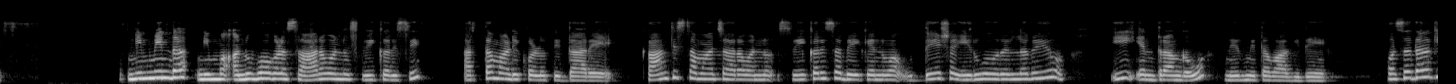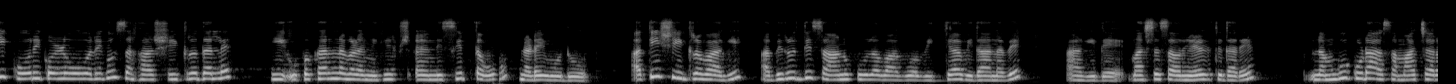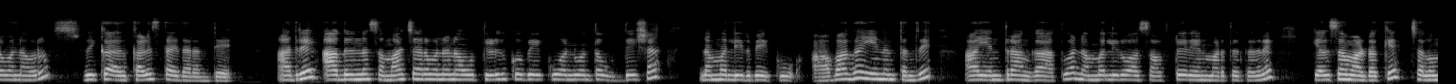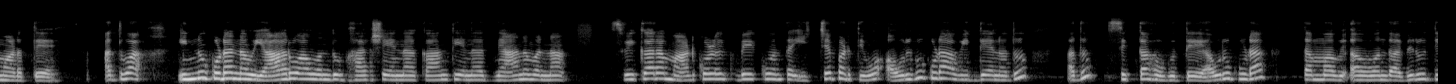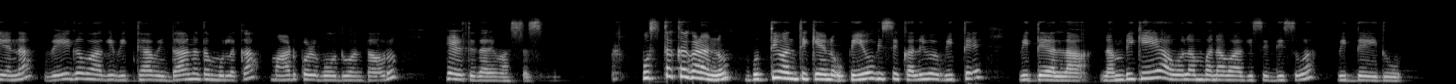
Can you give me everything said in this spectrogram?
ನಿಮ್ಮಿಂದ ನಿಮ್ಮ ಅನುಭವಗಳ ಸಾರವನ್ನು ಸ್ವೀಕರಿಸಿ ಅರ್ಥ ಮಾಡಿಕೊಳ್ಳುತ್ತಿದ್ದಾರೆ. ಕಾಂತಿ ಸಮಾಚಾರವನ್ನು ಸ್ವೀಕರಿಸಬೇಕೆನ್ನುವ ಉದ್ದೇಶ ಇರುವವರೆಲ್ಲರಿಗೂ ಈ ಯಂತ್ರಾಂಗವು ನಿರ್ಮಿತವಾಗಿದೆ. ಹೊಸದಾಗಿ ಕೋರಿಕೊಳ್ಳುವವರಿಗೂ ಸಹ ಶೀಘ್ರದಲ್ಲೇ ಈ ಉಪಕರಣಗಳ ನಿಕ್ಷಿಪ್ತವು ನಡೆಯುವುದು. ಅತಿ ಶೀಘ್ರವಾಗಿ ಅಭಿವೃದ್ಧಿ ಸಾನುಕೂಲವಾಗುವ ವಿದ್ಯಾವಿಧಾನವೇ ಆಗಿದೆ. ಮಾಸ್ಟರ್ಸ್ ಅವ್ರು ಹೇಳ್ತಿದ್ದಾರೆ, ನಮಗೂ ಕೂಡ ಆ ಸಮಾಚಾರವನ್ನ ಅವರು ಸ್ವೀಕ, ಕಳಿಸ್ತಾ ಇದ್ದಾರಂತೆ. ಆದ್ರೆ ಅದನ್ನ ಸಮಾಚಾರವನ್ನ ನಾವು ತಿಳಿದುಕೋಬೇಕು ಅನ್ನುವಂತ ಉದ್ದೇಶ ನಮ್ಮಲ್ಲಿರ್ಬೇಕು. ಆವಾಗ ಏನಂತಂದ್ರೆ ಆ ಯಂತ್ರಾಂಗ ಅಥವಾ ನಮ್ಮಲ್ಲಿರೋ ಆ ಸಾಫ್ಟ್ವೇರ್ ಏನ್ ಅಂತಂದ್ರೆ ಕೆಲಸ ಮಾಡೋಕೆ ಚಲೋ ಮಾಡುತ್ತೆ. ಅಥವಾ ಇನ್ನು ಕೂಡ ನಾವು ಯಾರು ಆ ಒಂದು ಭಾಷೆಯನ್ನ, ಕಾಂತಿಯನ್ನ, ಜ್ಞಾನವನ್ನ ಸ್ವೀಕಾರ ಮಾಡ್ಕೊಳ್ಬೇಕು ಅಂತ ಇಚ್ಛೆ ಪಡ್ತೀವೋ ಅವ್ರಿಗೂ ಕೂಡ ಆ ವಿದ್ಯೆ ಅನ್ನೋದು ಅದು ಸಿಗ್ತಾ ಹೋಗುತ್ತೆ. ಅವರು ಕೂಡ ತಮ್ಮ ಒಂದು ಅಭಿವೃದ್ಧಿಯನ್ನ ವೇಗವಾಗಿ ವಿದ್ಯಾ ವಿಧಾನದ ಮೂಲಕ ಮಾಡ್ಕೊಳ್ಬಹುದು ಅಂತ ಅವರು ಹೇಳ್ತಿದ್ದಾರೆ ಮಾಸ್ಟರ್ಸ್. ಪುಸ್ತಕಗಳನ್ನು ಬುದ್ಧಿವಂತಿಕೆಯನ್ನು ಉಪಯೋಗಿಸಿ ಕಲಿಯುವ ವಿದ್ಯೆ ವಿದ್ಯೆ ಅಲ್ಲ ನಂಬಿಕೆಯೇ ಅವಲಂಬನವಾಗಿ ಸಿದ್ಧಿಸುವ ವಿದ್ಯೆ ಇದು.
